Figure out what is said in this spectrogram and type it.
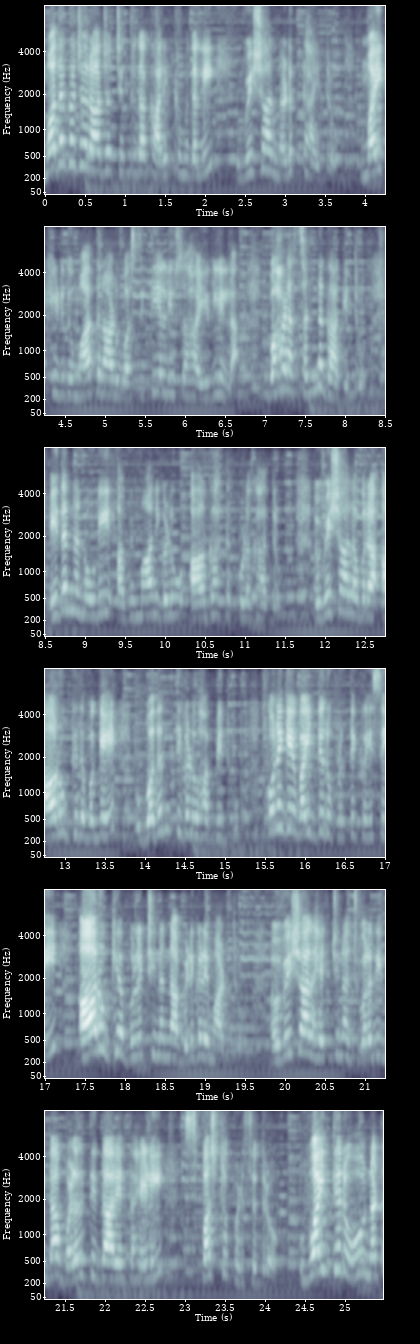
ಮದಗಜ ರಾಜ ಚಿತ್ರದ ಕಾರ್ಯಕ್ರಮದಲ್ಲಿ ವಿಶಾಲ್ ನಡುಕ್ತಾ ಇದ್ರು. ಮೈಕ್ ಹಿಡಿದು ಮಾತನಾಡುವ ಸ್ಥಿತಿಯಲ್ಲಿಯೂ ಸಹ ಇರಲಿಲ್ಲ. ಬಹಳ ಸಣ್ಣಗಾಗಿದ್ರು. ಇದನ್ನ ನೋಡಿ ಅಭಿಮಾನಿಗಳು ಆಘಾತಕ್ಕೊಳಗಾದ್ರು. ವಿಶಾಲ್ ಅವರ ಆರೋಗ್ಯದ ಬಗ್ಗೆ ವದಂತಿಗಳು ಹಬ್ಬಿದ್ವು. ಕೊನೆಗೆ ವೈದ್ಯರು ಪ್ರತಿಕ್ರಿಯಿಸಿ ಆರೋಗ್ಯ ಬುಲೆಟಿನ್ ಅನ್ನ ಬಿಡುಗಡೆ ಮಾಡಿದ್ರು. ವಿಶಾಲ್ ಹೆಚ್ಚಿನ ಜ್ವರದಿಂದ ಬಳಲುತ್ತಿದ್ದಾರೆ ಅಂತ ಹೇಳಿ ಸ್ಪಷ್ಟಪಡಿಸಿದ್ರು. ವೈದ್ಯರು ನಟ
